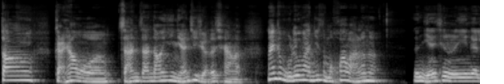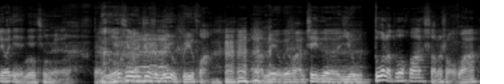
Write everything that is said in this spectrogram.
当赶上我咱咱当一年记者的钱了。那这五六万你怎么花完了呢？那年轻人应该了解年轻人啊，年轻人就是没有规划啊，没有规划，这个有多了多花，少了少花。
